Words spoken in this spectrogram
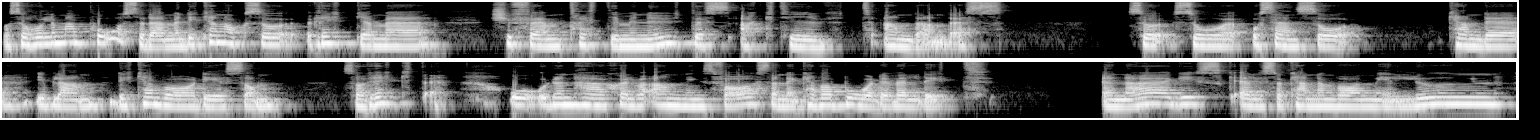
Och så håller man på sådär men det kan också räcka med 25-30 minuters aktivt andandes. Så, så, och sen så kan det ibland, det kan vara det som, som räckte. Och, och den här själva andningsfasen den kan vara både väldigt energisk eller så kan den vara mer lugn.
